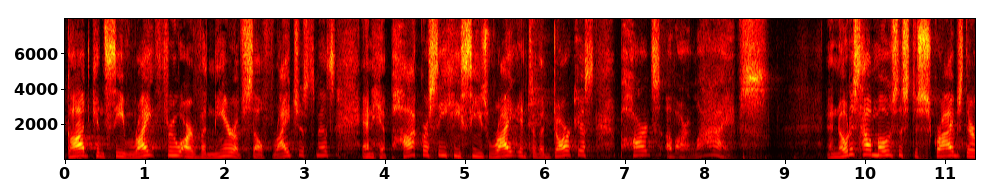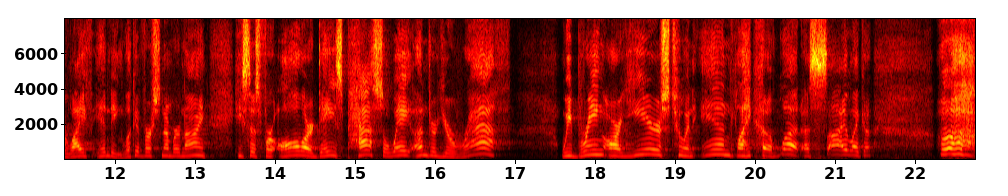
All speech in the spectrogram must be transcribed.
God can see right through our veneer of self righteousness and hypocrisy. He sees right into the darkest parts of our lives. Now, notice how Moses describes their life ending. Look at verse number nine. He says, For all our days pass away under your wrath. We bring our years to an end like a what? A sigh, like a, uh,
